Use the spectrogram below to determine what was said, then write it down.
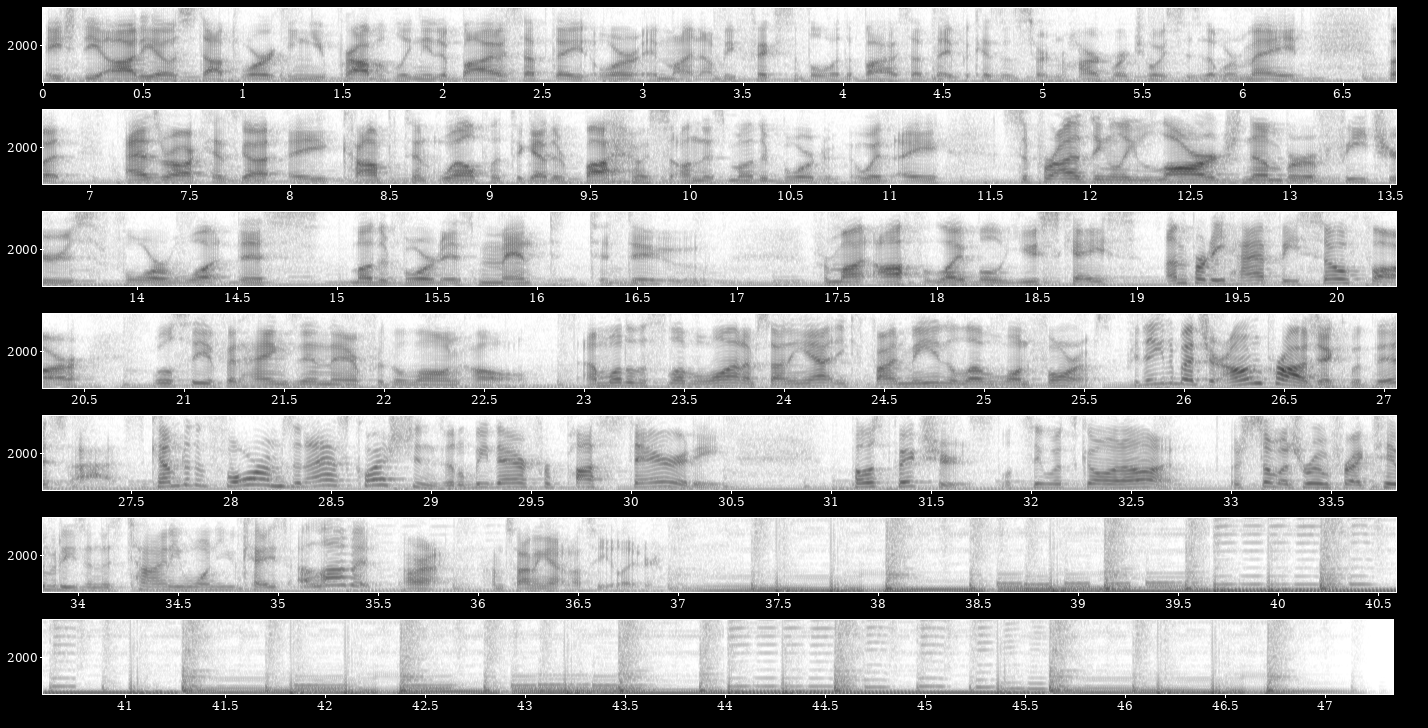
HD audio stopped working, you probably need a BIOS update, or it might not be fixable with a BIOS update because of certain hardware choices that were made. But ASRock has got a competent, well put together BIOS on this motherboard with a surprisingly large number of features for what this motherboard is meant to do for my off-label use case, I'm pretty happy so far. We'll see if it hangs in there for the long haul. I'm This Level 1, I'm signing out. You can find me in the Level 1 forums. If you're thinking about your own project with this, uh, come to the forums and ask questions. It'll be there for posterity. Post pictures. Let's see what's going on. There's so much room for activities in this tiny 1U case. I love it. All right, I'm signing out and I'll see you later.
